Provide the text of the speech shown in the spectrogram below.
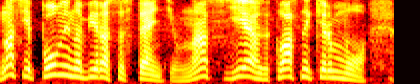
У нас є повний набір асистентів, у нас є класне кермо, е,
